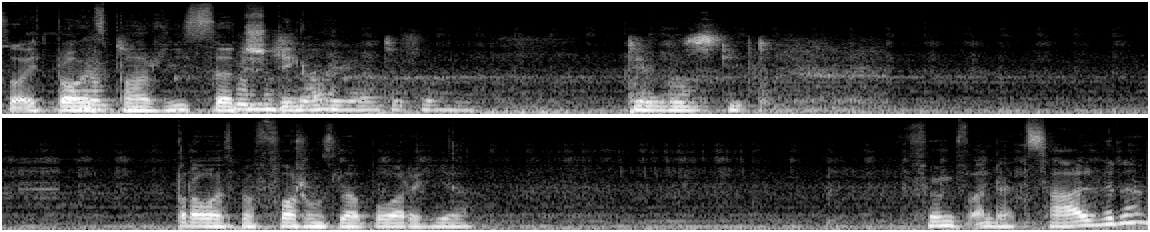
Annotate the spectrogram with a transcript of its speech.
So, ich brauche jetzt ein paar Research-Dinger. Variante von dem, was es gibt. brauche erstmal Forschungslabore hier. Fünf an der Zahl wieder.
